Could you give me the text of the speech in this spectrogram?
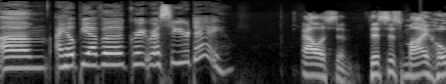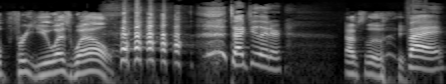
um i hope you have a great rest of your day Allison, this is my hope for you as well. talk to you later Absolutely. Bye.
